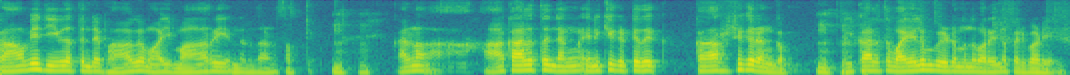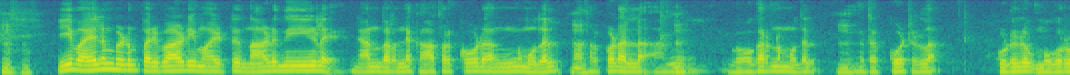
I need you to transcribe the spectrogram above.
കാവ്യ ജീവിതത്തിന്റെ ഭാഗമായി മാറി എന്നുള്ളതാണ് സത്യം. കാരണം ആ- ആ കാലത്ത് ഞങ്ങൾ എനിക്ക് കിട്ടിയത് കാർഷിക രംഗം. പിൽക്കാലത്ത് വയലും വീടും എന്ന് പറയുന്ന പരിപാടിയായിരുന്നു. ഈ വയലും വീടും പരിപാടിയുമായിട്ട് നാടുനീളെ ഞാൻ പറഞ്ഞ കാസർഗോഡ് അങ്ങ് മുതൽ കാസർഗോഡല്ല അങ്ങ് ഗോകർണം മുതൽ തെക്കോട്ടുള്ള കുടലു മുകുറു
